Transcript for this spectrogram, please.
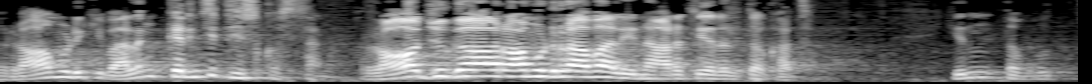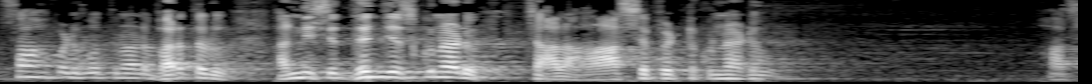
రాముడికి అలంకరించి తీసుకొస్తాను. రాజుగా రాముడు రావాలి నారచీరలతో కథ. ఇంత ఉత్సాహపడిపోతున్నాడు భరతుడు. అన్ని సిద్ధం చేసుకున్నాడు. చాలా ఆశ పెట్టుకున్నాడు. ఆశ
